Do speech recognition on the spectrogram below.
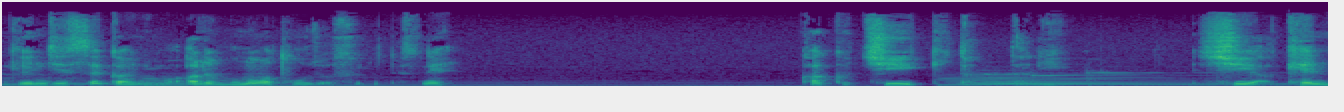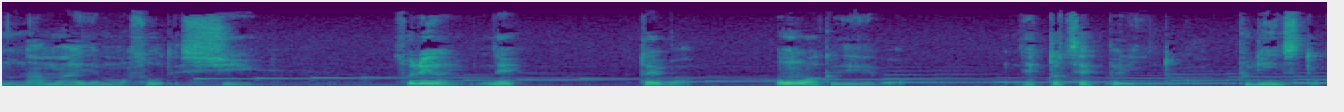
現実世界にもあるものは登場するんですね。各地域だったり市や県の名前でもそうですしそれ以外にもね例えば音楽で言えばレッド・ツェッペリンとかプリンスとか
